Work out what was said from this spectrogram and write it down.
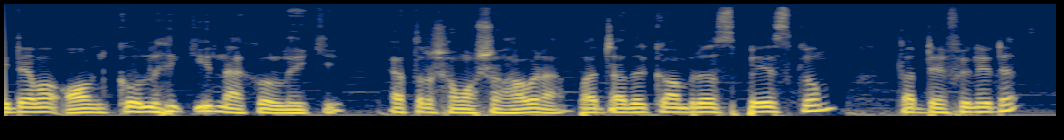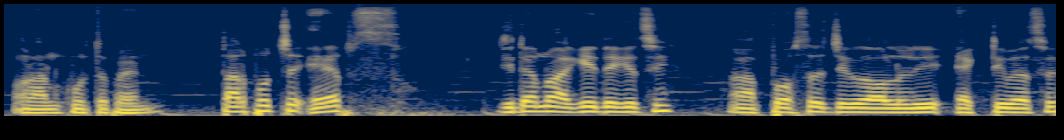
এটা আমার অন করলে কি, না করলে কি, এতটা সমস্যা হবে না। বা যাদের কম্পিউটার স্পেস কম, তার ডেফিনেট রান করতে পারেন। তারপর হচ্ছে অ্যাপস যেটা আমরা আগেই দেখেছি প্রসেস যেগুলো অলরেডি অ্যাক্টিভ আছে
